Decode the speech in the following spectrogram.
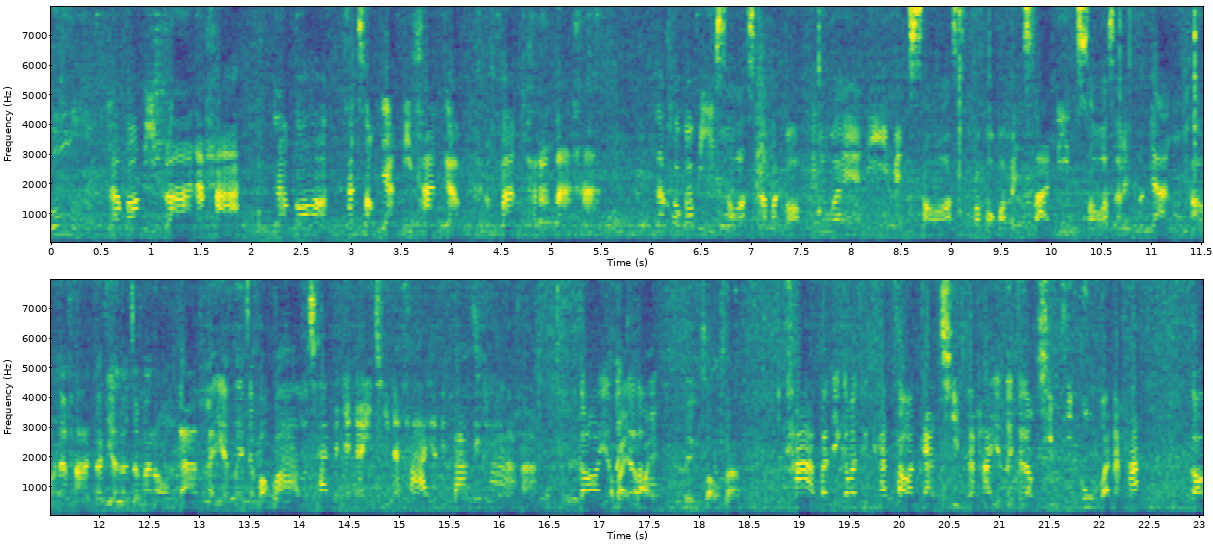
กุ้งแล้วก็มีปลานะคะ แล้วก็ทั้งสองอย่างนี้ทานกับขนมปังพาราตะค่ะ แล้วเขาก็มีซอสมาประกอบไปด้วย อันนี้เป็นซอสเขาบอกว่าเป็นซาดีนซอสอะไรทุกอย่างของเขานะคะ ก็เดี๋ยวเราจะมาลองกัน แล้วเดี๋ยวเตยจะบอกว่ารสชาติเป็นยังไงอีกทีนะคะอย่าติดตามด้วยค่ะนะคะก็เดี๋ยวทำเตยจะลองหนึ่งสองสาม ตอนนี้ก็มาถึงขั้นตอนการชิมนะคะ เดี๋ยวเตยจะลองชิมที่กุ้งก่อนนะคะ ก็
